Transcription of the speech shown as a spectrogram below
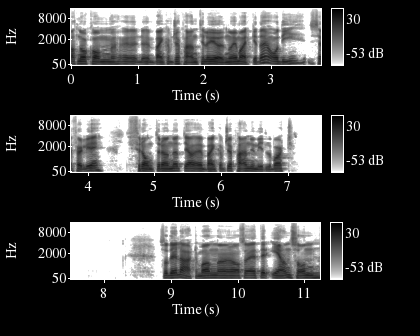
At nå kom eh, Bank of Japan til å gjøre noe i markedet. Og de selvfølgelig frontrunnet Bank of Japan umiddelbart. Så det lærte man eh, altså etter én sånn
